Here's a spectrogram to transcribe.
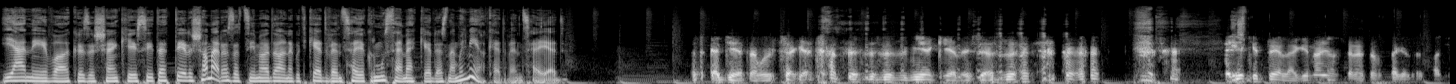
Jánéval közösen készítettél, és ha már az a címe a dalnak, hogy kedvenc hely, akkor muszáj megkérdeznem, hogy mi a kedvenc helyed? Hát egyértelmű, hogy Szeged. Hát ez, ez, ez, milyen kérdés ez? Egyébként tényleg, én nagyon szeretem Szegedet. Nagyon.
